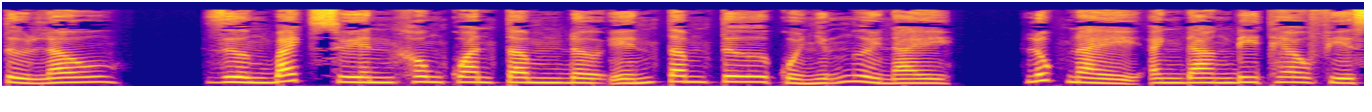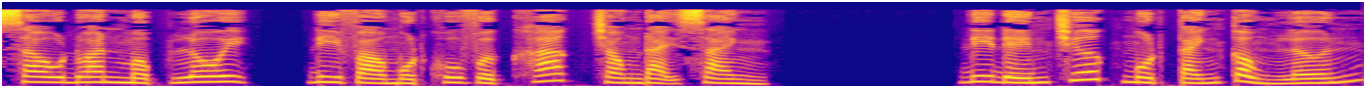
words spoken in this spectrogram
từ lâu. Dương Bách Xuyên không quan tâm đờ yến tâm tư của những người này, lúc này anh đang đi theo phía sau Đoan Mộc Lôi, đi vào một khu vực khác trong đại sảnh. Đi đến trước một cánh cổng lớn,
